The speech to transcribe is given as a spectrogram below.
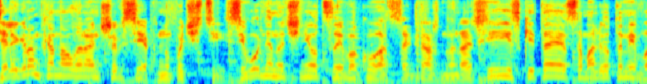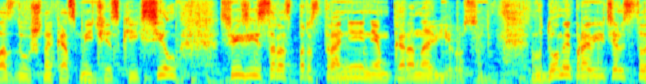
Телеграм-канал раньше всех, ну почти. Сегодня начнется эвакуация граждан России из Китая самолетами воздушно-космических сил в связи с распространением коронавируса. В Доме правительства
